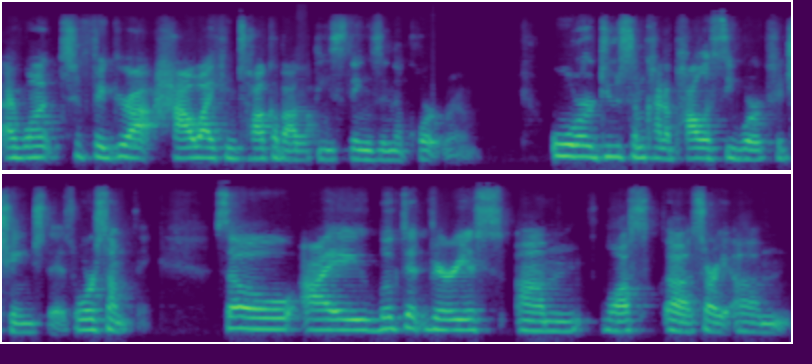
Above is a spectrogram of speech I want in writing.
I want to figure out how I can talk about these things in the courtroom or do some kind of policy work to change this or something. So I looked at various um, law, uh, sorry, um,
